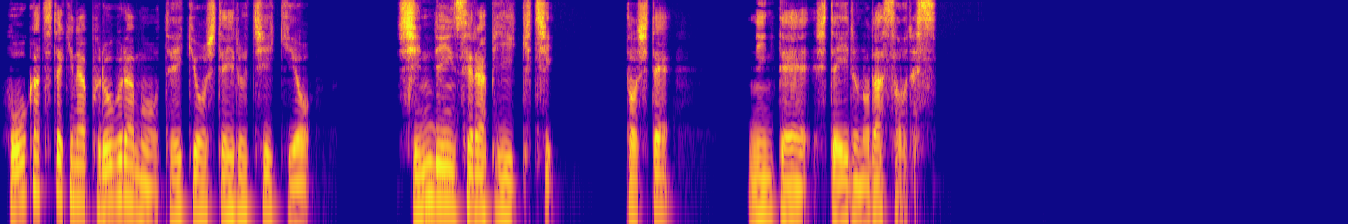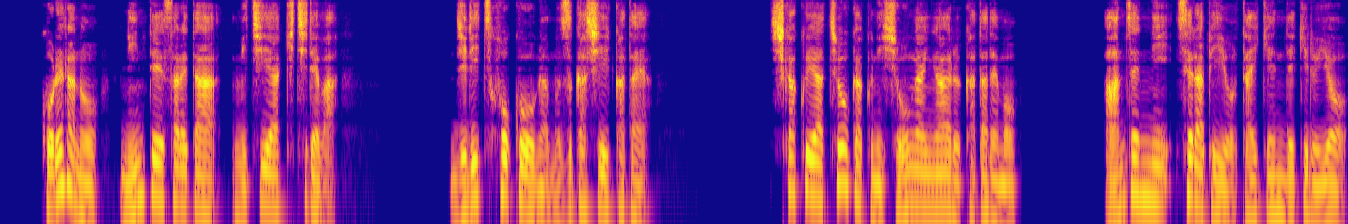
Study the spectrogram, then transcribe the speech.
包括的なプログラムを提供している地域を森林セラピー基地として認定しているのだそうです。これらの認定された道や基地では自立歩行が難しい方や視覚や聴覚に障害がある方でも安全にセラピーを体験できるよ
